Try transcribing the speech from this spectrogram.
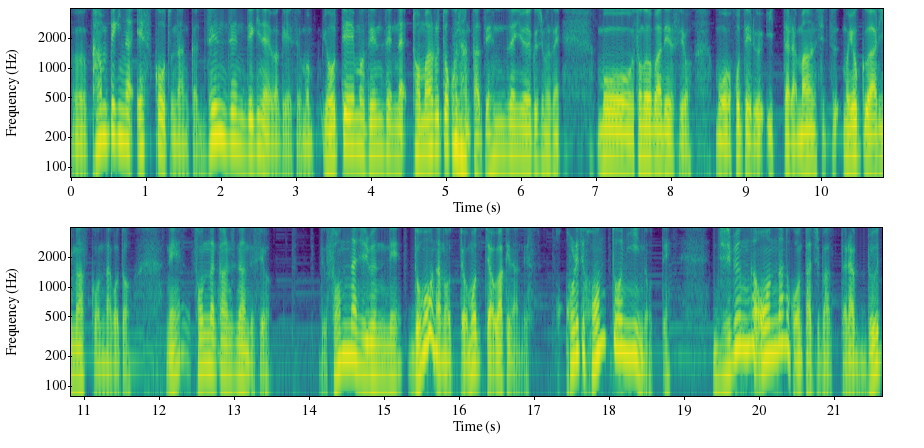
うん、完璧なエスコートなんか全然できないわけですよ。もう予定も全然ない。泊まるとこなんか全然予約しません。もうその場ですよ。もうホテル行ったら満室。もうよくあります、こんなこと。ね。そんな感じなんですよ。そんな自分ね、どうなのって思っちゃうわけなんです。これで本当にいいのって。自分が女の子の立場だったらぶっ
